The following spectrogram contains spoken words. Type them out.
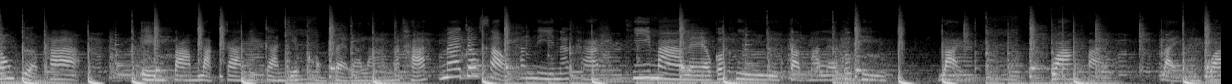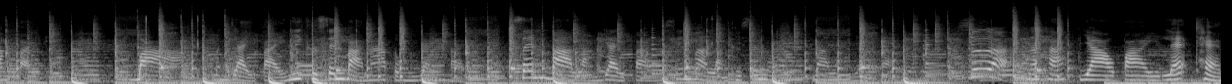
ต้องเผื่อผ้าเองตามหลักการในการเย็บของแต่ละร้านนะคะ แม่เจ้าสาวท่านนี้นะคะ ที่มาแล้วก็คือตัดมาแล้วก็คือไหล่กว้างไป ไหล่มันกว้างไป บ่ามันใหญ่ไป นี่คือเส้นบ่าหน้าตรงนี้ใหญ่ไป เส้นบ่าหลังใหญ่ไป เส้นบ่าหลังคือเส้นตรงนี้บ่าหลังใหญ่ไป เสื้อนะคะ ยาวไปและแขน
